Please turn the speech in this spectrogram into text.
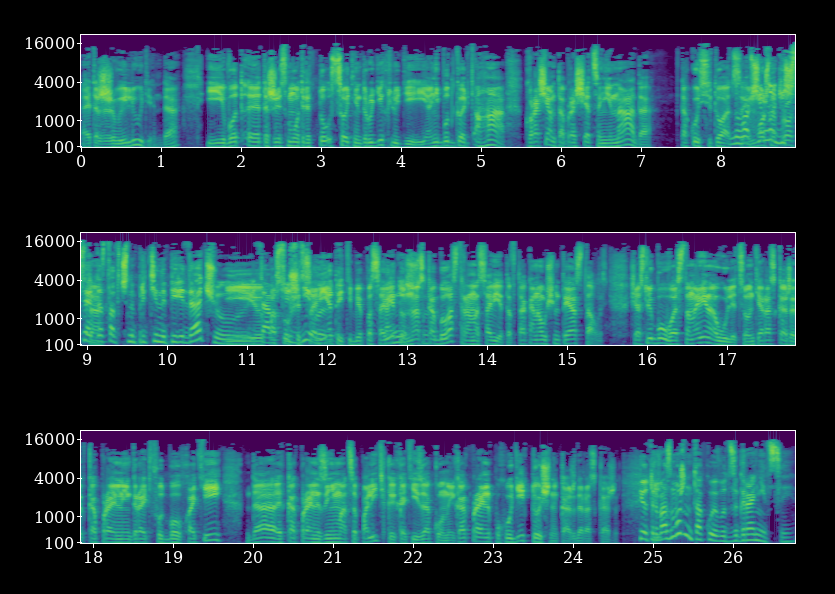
это же живые люди, да, и вот это же смотрят сотни других людей, и они будут говорить, ага, к врачам-то обращаться не надо, такой ситуации. Ну, вообще Можно многие просто... считают, достаточно прийти на передачу и, и там послушать советы, тебе посоветуют. Конечно. У нас как была страна советов, так она, в общем-то, и осталась. Сейчас любого останови на улице, он тебе расскажет, как правильно играть в футбол, в хоккей, да, как правильно заниматься политикой, какие законы, и как правильно похудеть, точно каждый расскажет. Петр, и... возможно такое вот за границей?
